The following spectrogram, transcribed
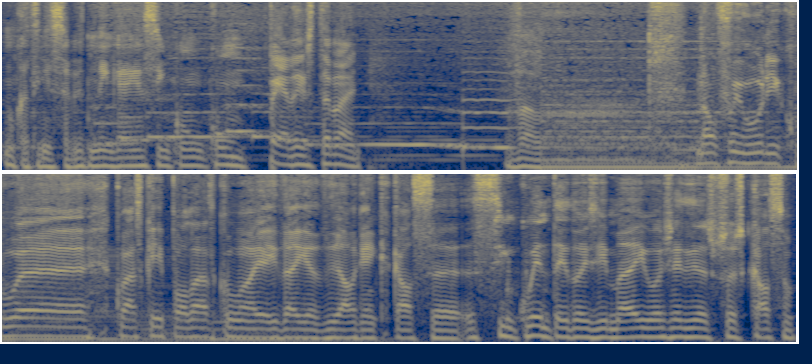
Nunca tinha sabido ninguém assim com, com um pé deste tamanho. Não fui o único a quase cair para o lado com a ideia de alguém que calça 52,5. Hoje é dia das pessoas que calçam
